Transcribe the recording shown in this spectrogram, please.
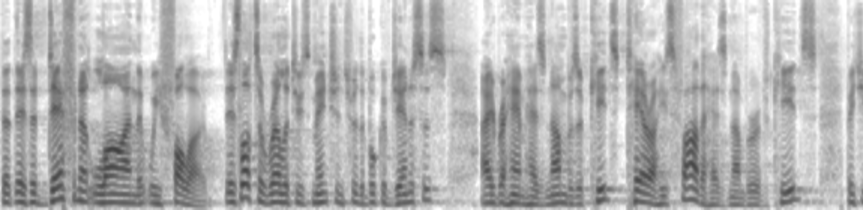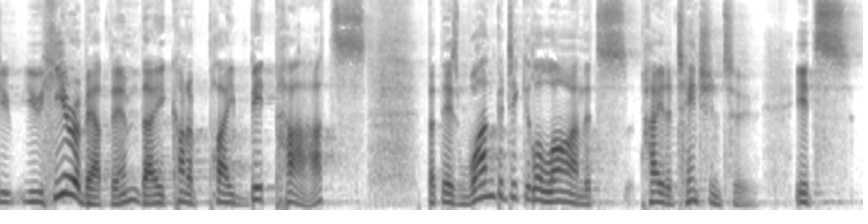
that there's a definite line that we follow. There's lots of relatives mentioned through the book of Genesis. Abraham has numbers of kids. Terah, his father, has a number of kids. But you, you hear about them, they kind of play bit parts. But there's one particular line that's paid attention to. It's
